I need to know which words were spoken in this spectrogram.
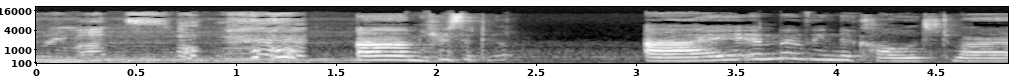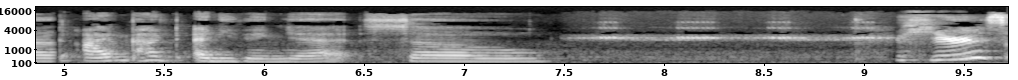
three months. Um, here's the deal. I am moving to college tomorrow. I haven't packed anything yet, so here's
